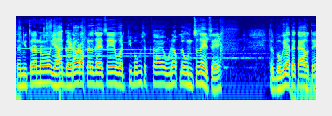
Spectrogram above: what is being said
तर मित्रांनो ह्या गडावर आपल्याला जायचं आहे वरती बघू शकता एवढं आपलं उंच जायचं आहे तर बघूया आता काय होतंय.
